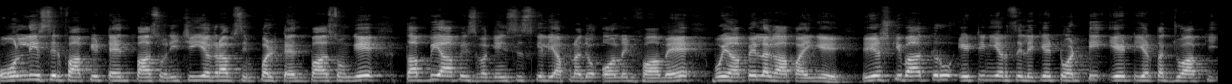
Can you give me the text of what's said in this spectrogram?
ओनली सिर्फ़ आपकी टेंथ पास होनी चाहिए। अगर आप सिंपल टेंथ पास होंगे तब भी आप इस वैकेंसीज के लिए अपना जो ऑनलाइन फॉर्म है, वो यहाँ पे लगा पाएँगे। एज की बात करूँ 18 ईयर से लेके 28 ईयर तक जो आपकी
